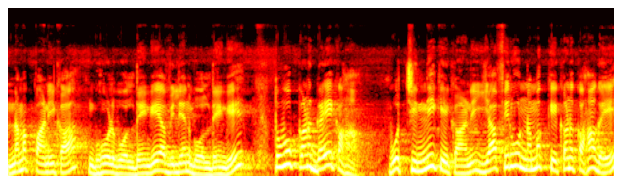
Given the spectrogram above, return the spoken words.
नमक पानी का घोल बोल देंगे या विलियन बोल देंगे। तो वो कण गए कहाँ? वो चीनी के कण या फिर वो नमक के कण कहाँ गए?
